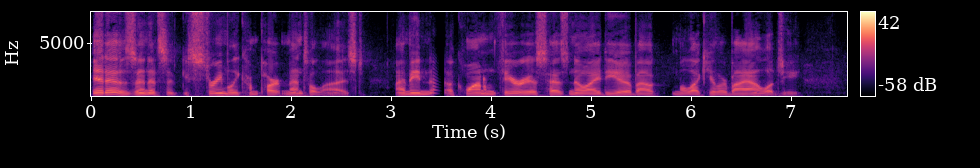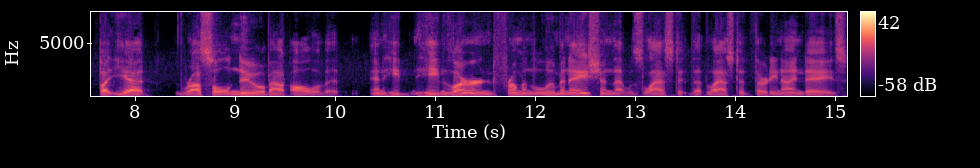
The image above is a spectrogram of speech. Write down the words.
It is, and it's extremely compartmentalized. I mean, a quantum theorist has no idea about molecular biology, but yet Russell knew about all of it, and he he learned from an illumination that was lasted that lasted 39 days.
